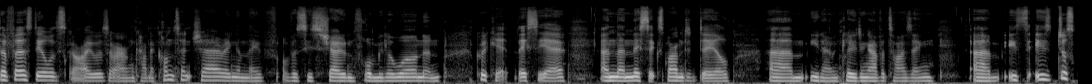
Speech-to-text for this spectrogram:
The first deal with Sky was around kind of content sharing, and they've obviously shown Formula One and cricket this year, and then this expanded deal. Um, you know, including advertising, um, is is just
